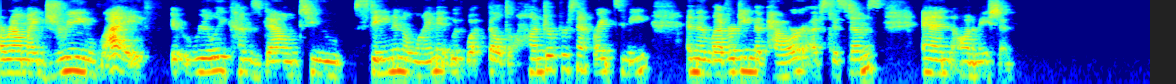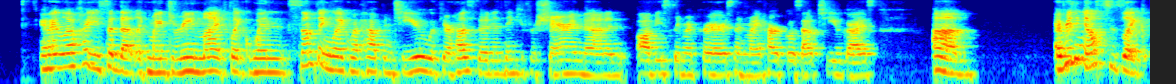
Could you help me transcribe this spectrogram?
around my dream life, it really comes down to staying in alignment with what felt 100% right to me and then leveraging the power of systems and automation. And I love how you said that, like my dream life. Like when something like what happened to you with your husband, and thank you for sharing that. And obviously, my prayers and my heart goes out to you guys. Um, everything else is like,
